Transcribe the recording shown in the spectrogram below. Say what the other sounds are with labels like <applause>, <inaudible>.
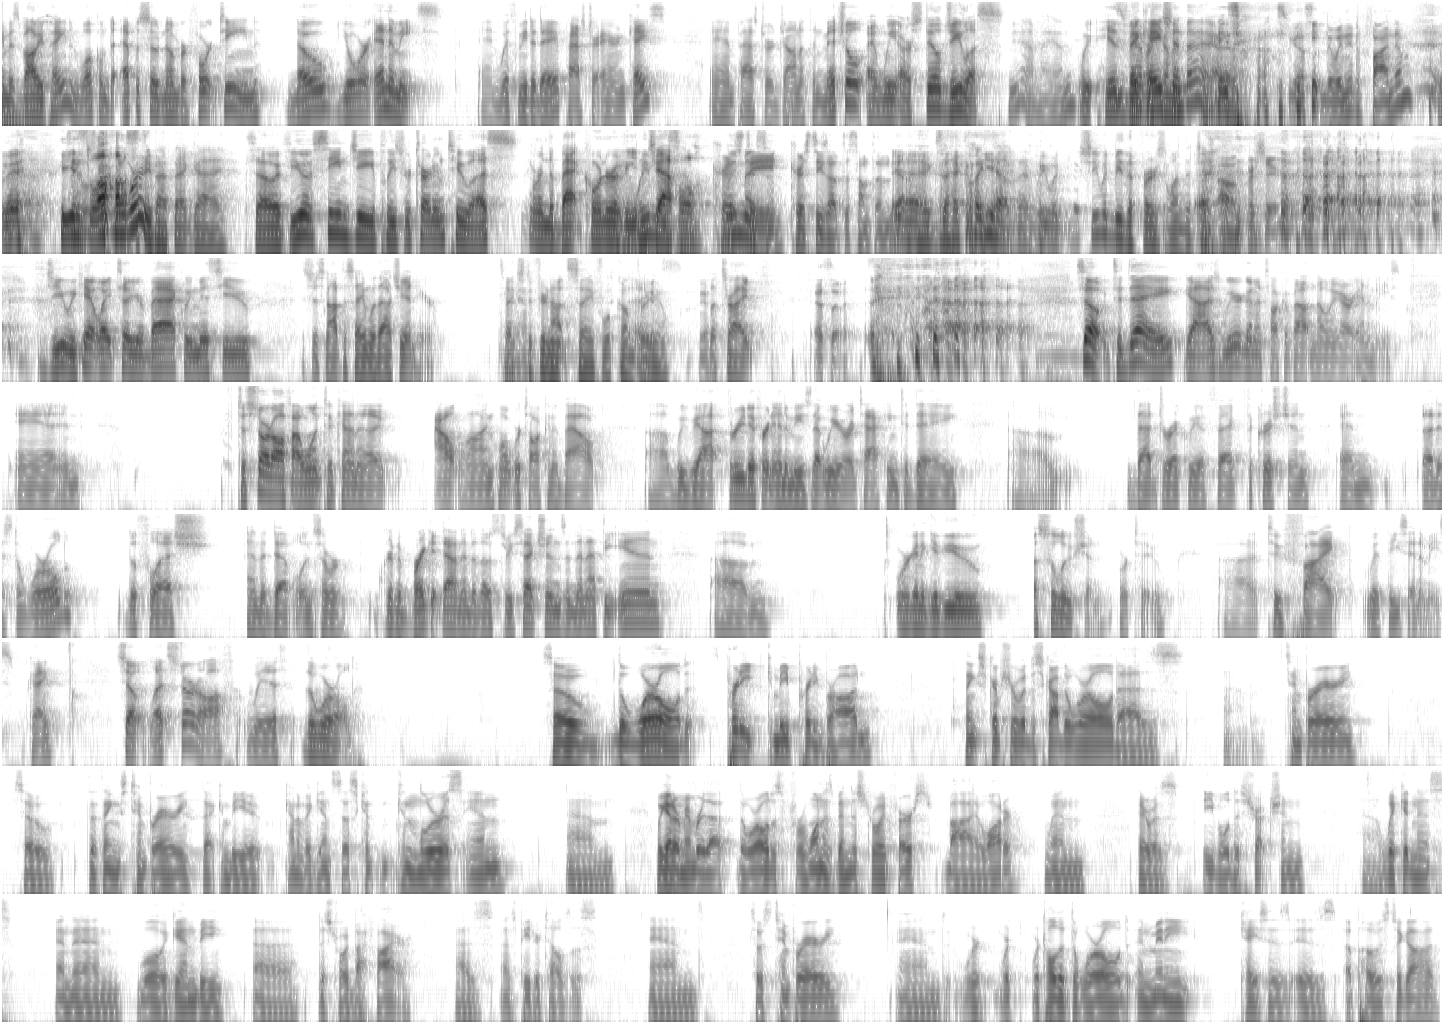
Name is Bobby Payne, and welcome to episode number 14 Know Your Enemies. And with me today, Pastor Aaron Case and Pastor Jonathan Mitchell, and we are still G-less. Yeah, man. We, his He's vacation, coming back. <laughs> he's- I was gonna say, do we need to find him? <laughs> he is Don't worry about that guy. So if you have seen G, please return him to us. We're in the back corner of Yeah, we Eden miss Chapel. him. We miss Christy. him. Christy's up to something. Yeah, exactly. Yeah, then we would. She would be the first one to <laughs> check. Oh, for sure. G, we can't wait till you're back. We miss you. It's just not the same without you in here. Text if you're not safe. We'll come for you. Yeah. That's right. SOS. <laughs> So today, guys, we are going to talk about knowing our enemies. And to start off, I want to kind of outline what we're talking about. Uh, we've got three different enemies that we are attacking today um, that directly affect the Christian, and that is the world, the flesh, and the devil. And so we're, we're going to break it down into those three sections, and then at the end, um, we're going to give you a solution or two uh, to fight with these enemies. Okay, so let's start off with the world. So the world pretty can be pretty broad. I think Scripture would describe the world as um, temporary. So the things temporary that can be uh, kind of against us can, can lure us in. Um, we got to remember that the world is, for one, has been destroyed first by water when there was evil, destruction, uh, wickedness, and then will again be uh, destroyed by fire, as as Peter tells us. And so it's temporary, and we're we're we're told that the world, in many cases, is opposed to God.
